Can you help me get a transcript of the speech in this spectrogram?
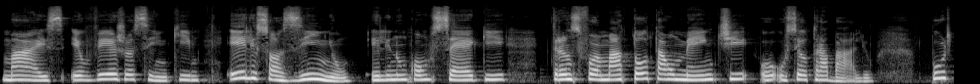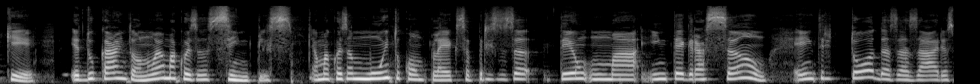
Mas eu vejo assim que ele sozinho ele não consegue transformar totalmente o, o seu trabalho. Por quê? Educar, então, não é uma coisa simples, é uma coisa muito complexa, precisa ter uma integração entre todas as áreas,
